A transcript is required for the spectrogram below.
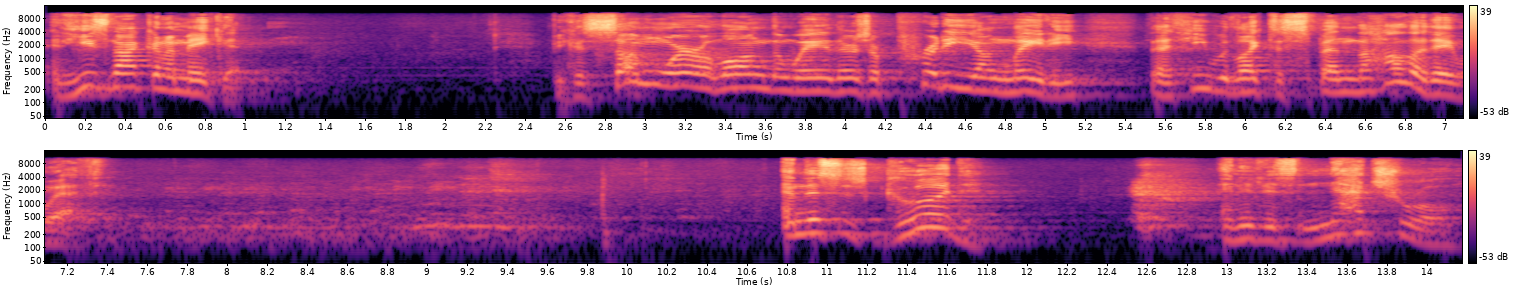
and he's not going to make it. Because somewhere along the way, there's a pretty young lady that he would like to spend the holiday with. And this is good, and it is natural.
